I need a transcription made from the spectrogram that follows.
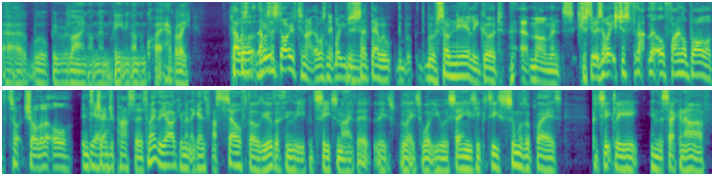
uh, we'll be relying on them, leaning on them quite heavily. That was Well, that was the- story of tonight, though, wasn't it? What you just hmm. said there, we, we were so nearly good at moments. Just it was always just for that little final ball or the touch or the little interchange Yeah. of passes. To make the argument against myself, though, the other thing that you could see tonight that is related to what you were saying is you could see some of the players, particularly in the second half,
